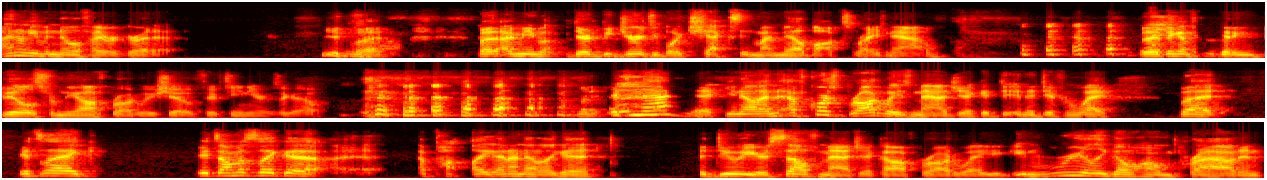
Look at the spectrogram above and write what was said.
I don't even know if I regret it, but but I mean, there'd be Jersey Boy checks in my mailbox right now. but I think I'm still getting bills from the off Broadway show 15 years ago. but it's magic, you know, and of course Broadway's magic in a different way. But it's like it's almost like a, a like I don't know, like a, a do-it-yourself magic off Broadway. You can really go home proud, and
